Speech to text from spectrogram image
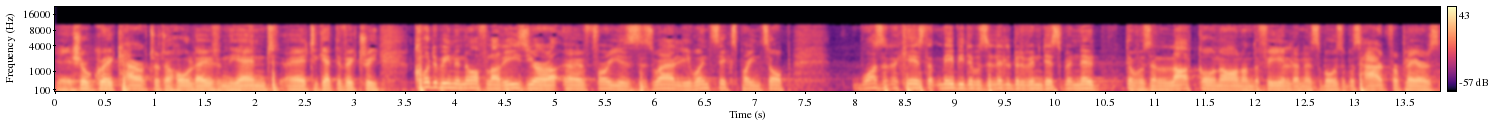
Yeah, showed great character to hold out in the end uh, to get the victory. Could have been an awful lot easier uh, for you as well. You went six points up. Was it a case that maybe there was a little bit of indiscipline? Now there was a lot going on on the field, and I suppose it was hard for players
